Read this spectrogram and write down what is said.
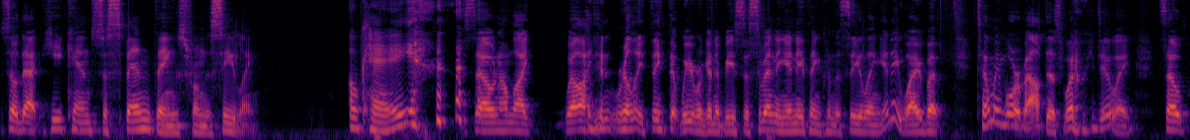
so that he can suspend things from the ceiling. Okay. so, and I'm like, well, I didn't really think that we were going to be suspending anything from the ceiling anyway, but tell me more about this. What are we doing? So,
